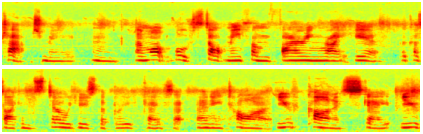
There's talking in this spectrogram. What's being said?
catch me. Hmm. And what will stop me from firing right here? Because I can still use the briefcase at any time. You can't escape. You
